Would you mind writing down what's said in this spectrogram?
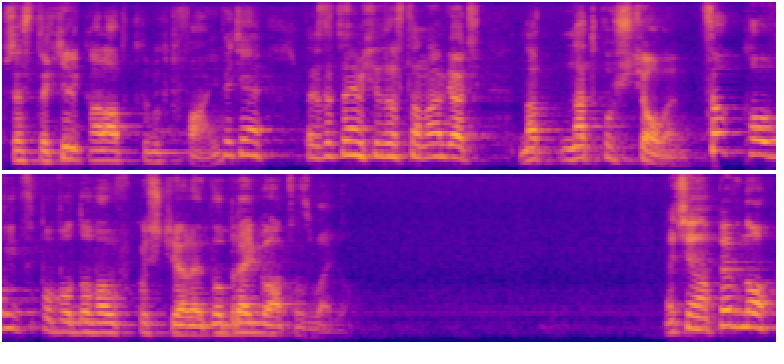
przez te kilka lat, których trwa. I wiecie, tak zacząłem się zastanawiać nad, nad Kościołem. Co COVID spowodował w Kościele dobrego, a co złego? Wiecie, na pewno,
